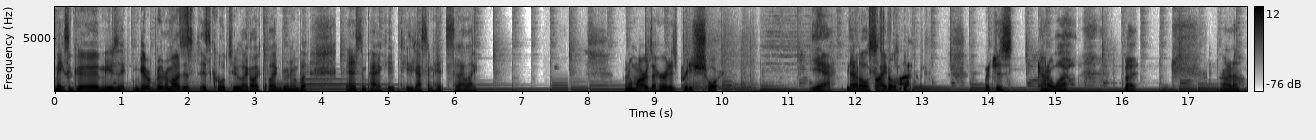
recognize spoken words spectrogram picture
Makes good music. Bruno Mars is, is cool too. Like I like I like Bruno, but Anderson Paak, he he's got some hits that I like. Bruno Mars, I heard, is pretty short, Yeah, He's that also. five which is kind of wild. But I don't know.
